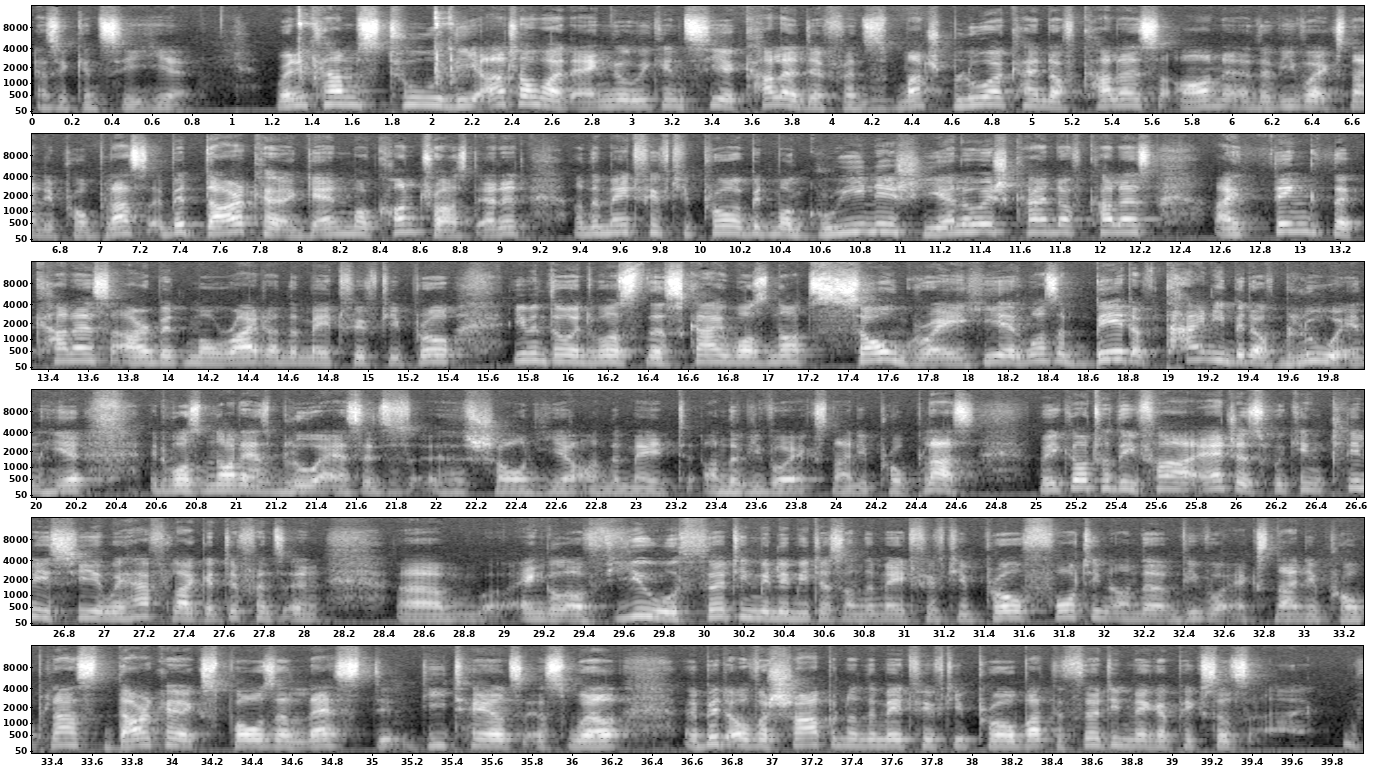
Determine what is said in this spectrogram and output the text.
as you can see here. When it comes to the ultra wide angle, we can see a color difference. Much bluer kind of colors on the Vivo X90 Pro Plus, a bit darker again, more contrast added. On the Mate 50 Pro, a bit more greenish, yellowish kind of colors. I think the colors are a bit more right on the Mate 50 Pro, even though it was the sky was not so gray here. It was a bit of tiny bit of blue in here. It was not as blue as it's uh, shown here on the Mate on the Vivo X90 Pro Plus. When we go to the far edges, we can clearly see we have like a difference in um, angle of view, 30 millimeters on the Mate 50 Pro, 14 on the Vivo X90 Pro Plus. Darker exposure, less details as well. A bit over sharpened on the Mate 50 Pro, but the 13 megapixels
